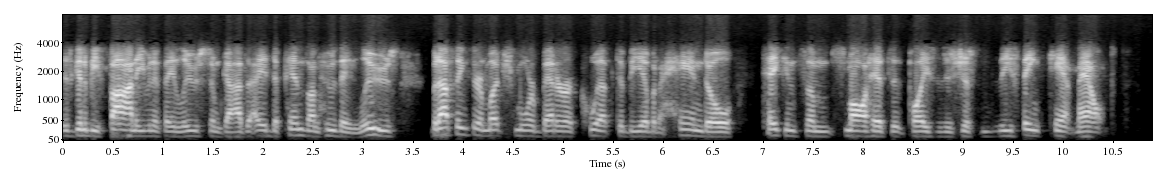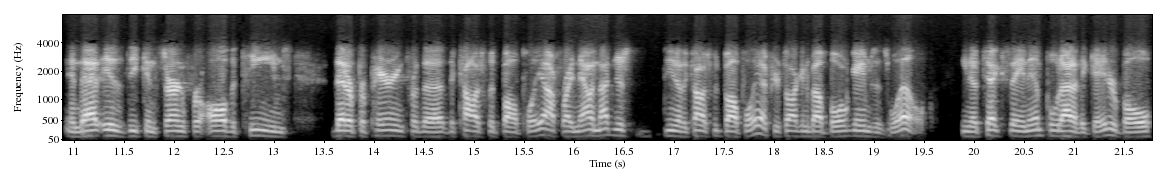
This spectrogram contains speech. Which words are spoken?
is going to be fine even if they lose some guys. It depends on who they lose, but I think they're much more better equipped to be able to handle taking some small hits at places. It's just these things can't mount and that is the concern for all the teams that are preparing for the the college football playoff right now, and not just you know the college football playoff. You're talking about bowl games as well. You know, Texas A&M pulled out of the Gator Bowl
